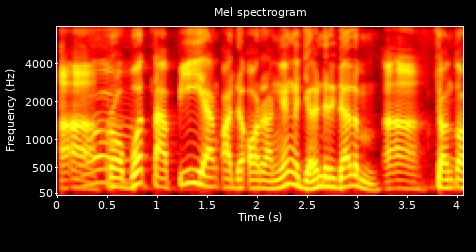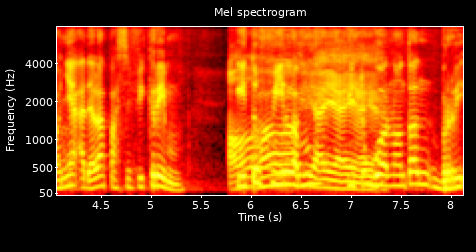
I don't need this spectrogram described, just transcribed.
Ah. Robot tapi yang ada orangnya ngejalan dari dalam. Ah. Contohnya adalah Pacific Rim. Oh. itu film, iya, iya, itu iya, gue nonton beri,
